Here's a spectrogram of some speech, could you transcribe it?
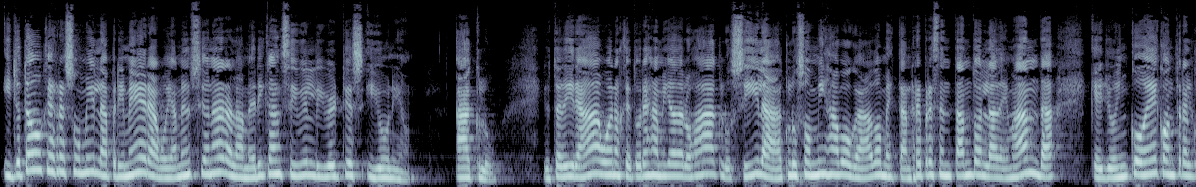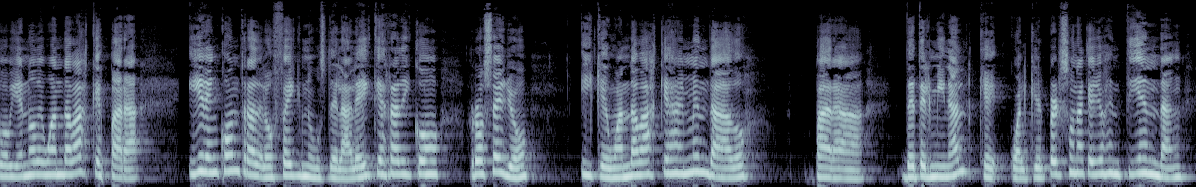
Y yo tengo que resumir la primera, voy a mencionar a la American Civil Liberties Union, ACLU. Y usted dirá, ah, bueno, es que tú eres amiga de los ACLU. Sí, la ACLU son mis abogados, me están representando en la demanda que yo incoé contra el gobierno de Wanda Vázquez para ir en contra de los fake news, de la ley que radicó Rosselló y que Wanda Vázquez ha enmendado para determinar que cualquier persona que ellos entiendan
